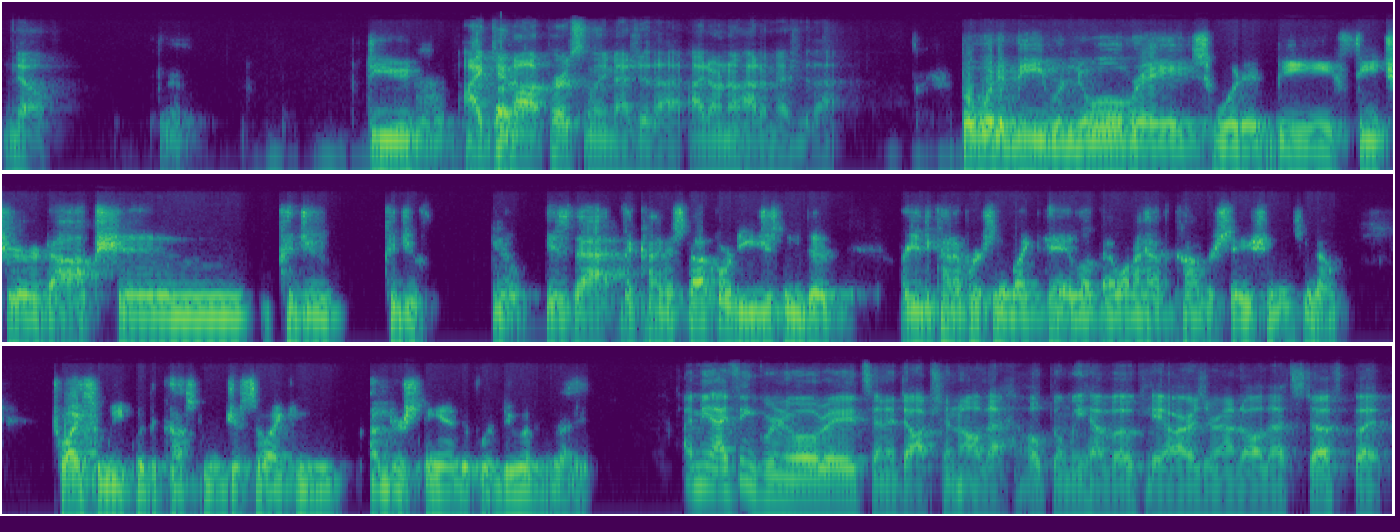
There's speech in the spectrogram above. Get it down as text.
No. Do you? I cannot personally measure that. I don't know how to measure that. But would it be renewal rates? Would it be feature adoption? Could you? Could you? You know, is that the kind of stuff, or do you just need to? Are you the kind of person like, hey, look, I want to have conversations, you know, twice a week with the customer just so I can understand if we're doing it right? I mean, I think renewal rates and adoption and all that help, and we have OKRs around all that stuff. But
